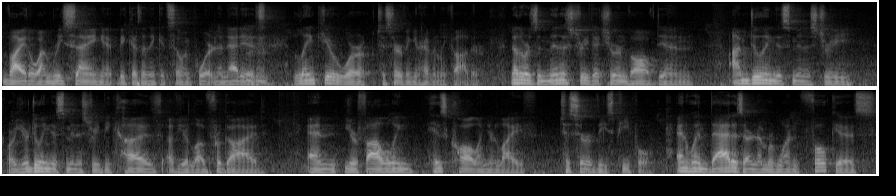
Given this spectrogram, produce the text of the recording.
vital, I'm re-saying it because I think it's so important, and that is mm-hmm. Link your work to serving your Heavenly Father. In other words, the ministry that you're involved in, I'm doing this ministry, or you're doing this ministry because of your love for God, and you're following His call on your life to serve these people. And when that is our number one focus,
